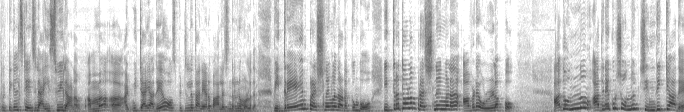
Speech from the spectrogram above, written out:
ക്രിട്ടിക്കൽ സ്റ്റേജിൽ ഐ സിയുലാണ് അമ്മ അഡ്മിറ്റായ അതേ ഹോസ്പിറ്റലിൽ തന്നെയാണ് ബാലചന്ദ്രനും ഉള്ളത് അപ്പം ഇത്രയും പ്രശ്നങ്ങൾ നടക്കുമ്പോൾ ഇത്രത്തോളം പ്രശ്നങ്ങൾ അവിടെ ഉള്ളപ്പോൾ അതൊന്നും അതിനെക്കുറിച്ച് ഒന്നും ചിന്തിക്കാതെ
